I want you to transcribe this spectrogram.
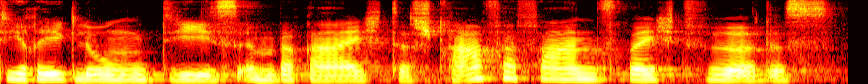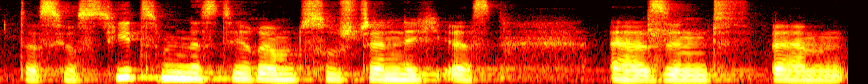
Die Regelungen, die es im Bereich des Strafverfahrensrechts für das, das Justizministerium zuständig ist, äh, sind ähm,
